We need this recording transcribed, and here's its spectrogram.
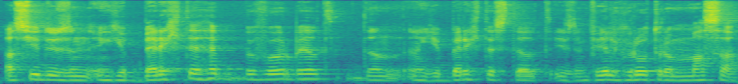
Als je dus een, een gebergte hebt bijvoorbeeld, dan een gebergte stelt is een veel grotere massa.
